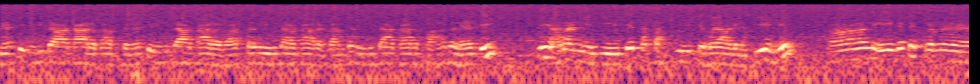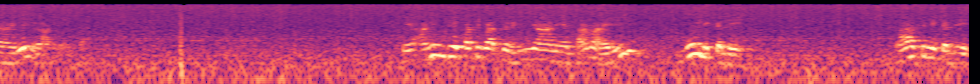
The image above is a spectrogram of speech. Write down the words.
නැති විවිධාකාර ශබ්ද නැති විවිධාකාර රස විවිධාකාර ගන්ධ විවිධාකාර පහද නැති මේ අරණ්‍ය ජීවිතේ තපස් ජීවිතේ හොයාගෙන තියෙන්නේ ආන ඒකට ක්‍රමයෙන් ලඟනවා. මේ අනින්ද්‍ය ප්‍රතිපද විඥානය තමයි මූලික දේ. ප්‍රාථමික දේ,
